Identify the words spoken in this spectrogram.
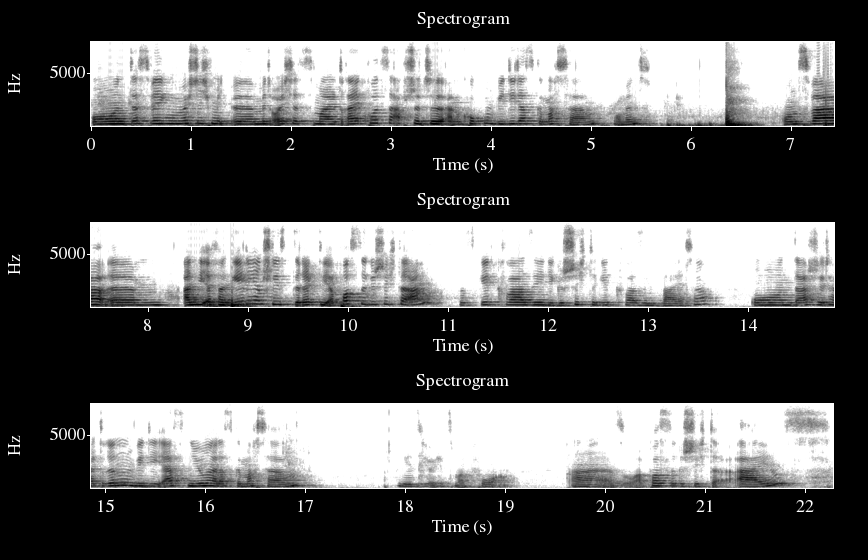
Und deswegen möchte ich mit, äh, mit, euch jetzt mal drei kurze Abschnitte angucken, wie die das gemacht haben. Moment. Und zwar ähm, an die Evangelien schließt direkt die Apostelgeschichte an. Das geht quasi, die Geschichte geht quasi weiter. Und da steht halt drin, wie die ersten Jünger das gemacht haben. Lese ich euch jetzt mal vor. Also, Apostelgeschichte 1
